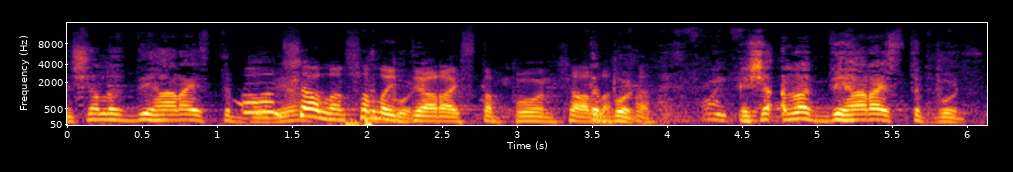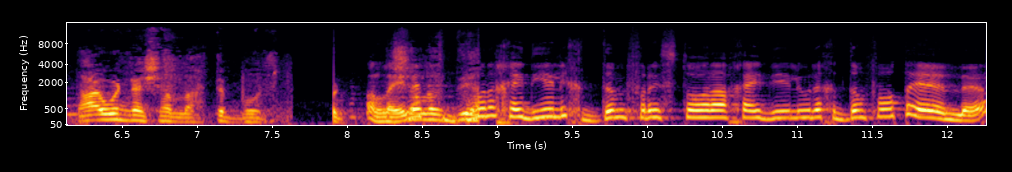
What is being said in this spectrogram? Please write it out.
إن شاء الله تديها رايس تبون إن شاء الله إن شاء الله يديها رايس طبون إن شاء الله. تبون. إن شاء الله تديها رايس تبون. تعاوننا إن شاء الله تبون. والله إلا الله تديها- تبون اخاي ديالي خدام في restaurant اخاي ديالي ولا خدام في أوتيل. آه،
